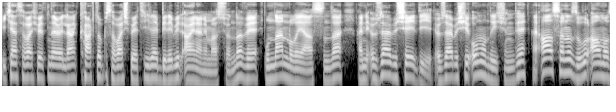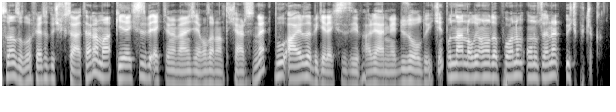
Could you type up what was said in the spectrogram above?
geçen savaş biletinde verilen kartopu savaş biletiyle birebir aynı animasyonda ve bundan dolayı aslında hani özel bir şey değil. Özel bir şey olmadığı için de hani alsanız olur almasanız olur. Fiyatı düşük zaten ama gereksiz bir ekleme bence Valorant içerisinde. Bu ayrı da bir gereksizliği var yani düz olduğu için. Bundan dolayı ona da puanım 10 üzerinden 3.5.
